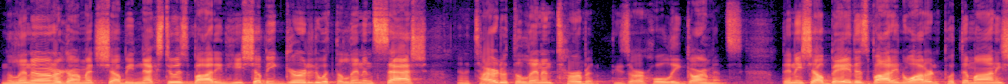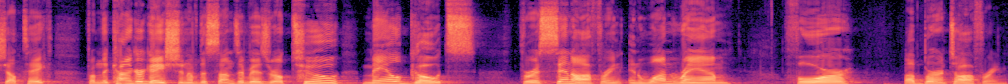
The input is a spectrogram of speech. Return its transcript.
and the linen undergarment shall be next to his body, and he shall be girded with the linen sash and attired with the linen turban. These are holy garments. Then he shall bathe his body in water and put them on. He shall take from the congregation of the sons of Israel two male goats for a sin offering and one ram for a burnt offering.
